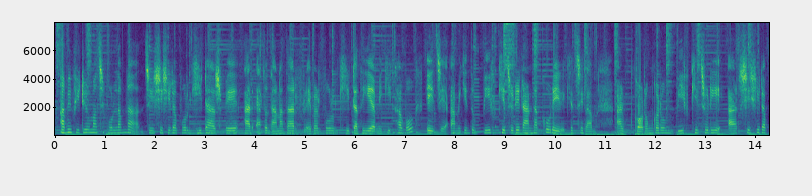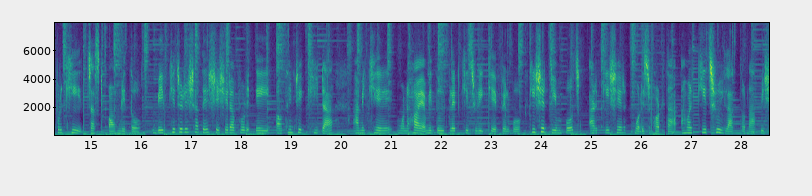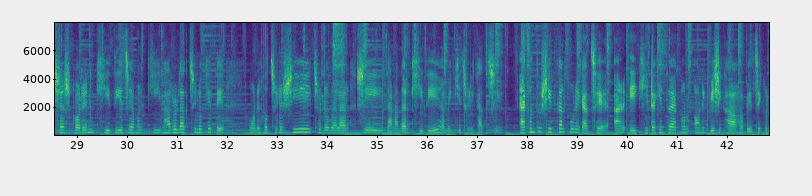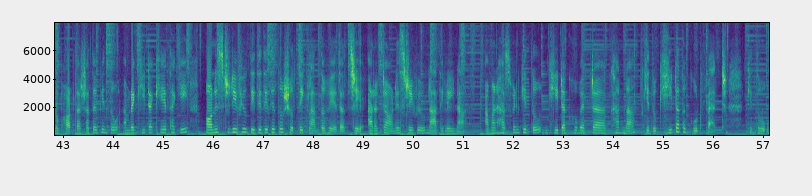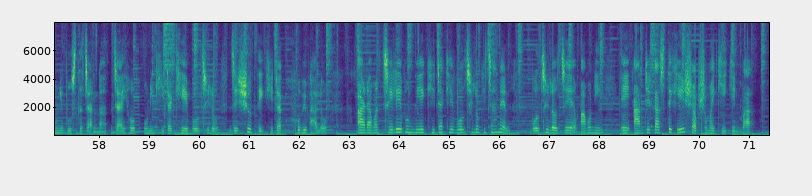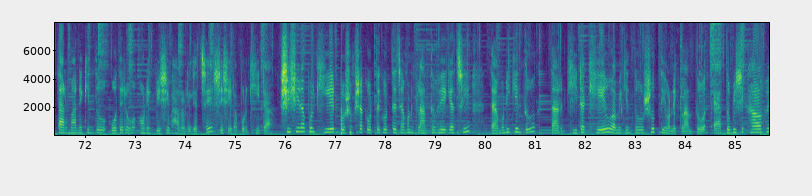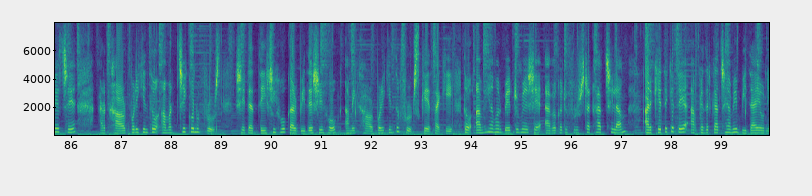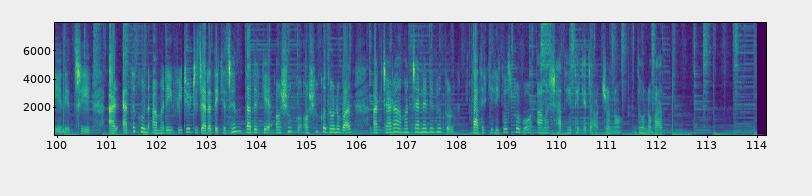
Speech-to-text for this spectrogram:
আমি ভিডিওর মাঝে বললাম না যে শিশির শিশিরাপুর ঘিটা আসবে আর এত দানাদার ফ্লেভারফুল ঘিটা দিয়ে আমি কি খাব? এই যে, আমি কিন্তু বিফ খিচুড়ি রান্না করেই রেখেছিলাম। আর গরম গরম বিফ খিচুড়ি আর শিশির শিশিরাপুর ঘি জাস্ট অমৃত। বিফ খিচুড়ির সাথে শিশির শিশিরাপুর এই অথেন্টিক ঘিটা আমি খেয়ে, মনে হয় আমি দুই প্লেট খিচুড়ি খেয়ে ফেলব। কিসের ডিম পোচ আর কিসের মরিচ ভর্তা? আমার কিছুই লাগতো না। বিশ্বাস করেন, ঘি দিয়ে যে আমার কি ভালো লাগছিল খেতে? মনে হচ্ছিল সেই ছোটবেলার সেই দানাদার ঘি দিয়ে আমি খিচুড়ি খাচ্ছি। এখন তো শীতকাল পড়ে গেছে, আর এই ঘিটা কিন্তু এখন অনেক বেশি খাওয়া হবে। যে কোনো ভর্তার সাথেও কিন্তু আমরা ঘিটা খেয়ে থাকি। অনেস্ট রিভিউ দিতে দিতে তো সত্যি ক্লান্ত হয়ে যাচ্ছে, আর একটা অনেস্ট রিভিউ না দিলেই না। আমার হাজবেন্ড কিন্তু ঘিটা খুব একটা খান না, কিন্তু ঘিটা তো গুড ফ্যাট কিন্তু উনি বুঝতে চান না। যাই হোক, উনি ঘিটা খেয়ে বলছিল যে সত্যি ঘিটা খুবই ভালো। আর আমার ছেলে এবং মেয়ে ঘিটা খেয়ে বলছিল, কি জানেন? বলছিল যে, মামনি, এই আন্টির কাছ থেকেই সবসময় ঘি কিনবা। তার মানে কিন্তু ওদেরও অনেক বেশি ভালো লেগেছে শিশিরাপুর ঘিটা। শিশিরাপুর ঘিয়ের প্রশংসা করতে করতে যেমন ক্লান্ত হয়ে গেছি তেমনই কিন্তু তার ঘিটা খেয়েও আমি কিন্তু সত্যি অনেক ক্লান্ত। এত বেশি খাওয়া হয়েছে আর খাওয়ার পরে কিন্তু আমার যে কোনো ফ্রুটস সেটা দেশি হোক আর বিদেশি হোক, আমি খাওয়ার পরে কিন্তু ফ্রুটস খেয়ে থাকি। তো আমি আমার বেডরুমে এসে অ্যাভোকাডো ফ্রুটসটা খাচ্ছিলাম আর খেতে খেতে আপনাদের কাছে আমি বিদায়ও নিয়ে নিচ্ছি। আর এতক্ষণ আমার এই ভিডিওটি যারা দেখেছেন, তাদেরকে অসংখ্য অসংখ্য ধন্যবাদ। আর যারা আমার চ্যানেলে নতুন তাদেরকে রিকোয়েস্ট করব আমার সাথেই থেকে যাওয়ার জন্য। ধন্যবাদ।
